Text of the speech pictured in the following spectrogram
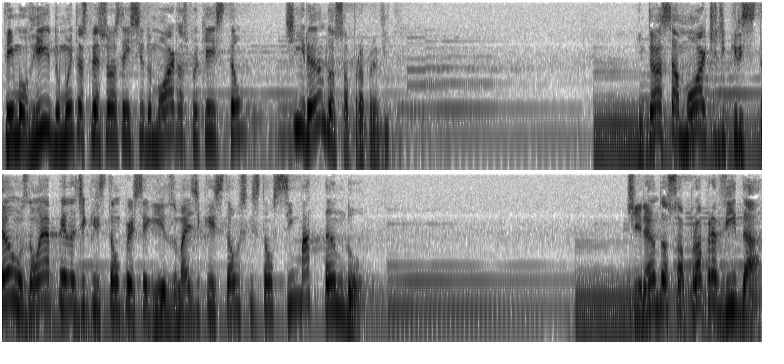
têm morrido, muitas pessoas têm sido mortas porque estão tirando a sua própria vida. Então, essa morte de cristãos não é apenas de cristãos perseguidos, mas de cristãos que estão se matando, tirando a sua própria vida.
